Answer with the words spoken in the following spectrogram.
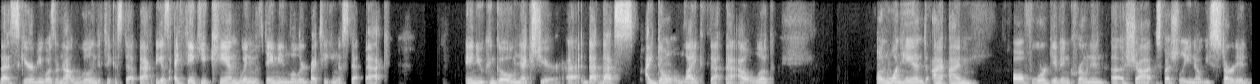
that scared me was they're not willing to take a step back because I think you can win with Damian Lillard by taking a step back and you can go next year. Uh, that that's I don't like that that outlook. On one hand, I, I'm all for giving Cronin a, a shot, especially you know he started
